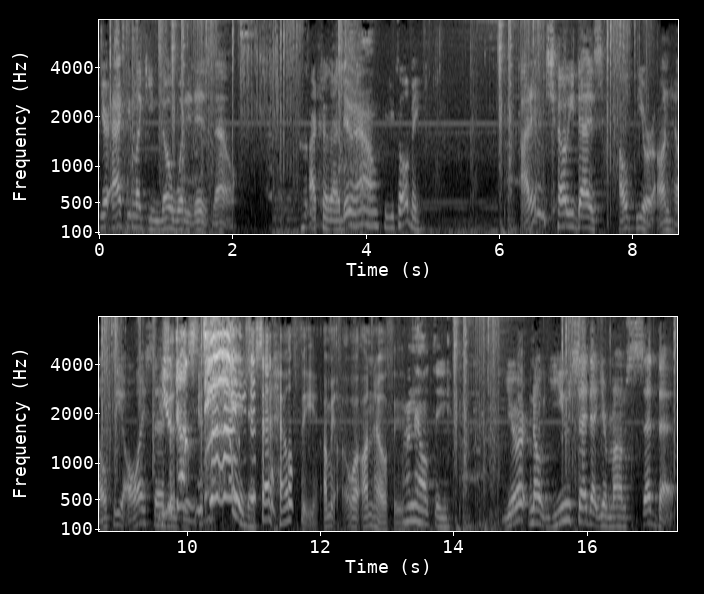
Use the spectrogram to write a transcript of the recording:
you're acting like you know what it is now. Because I do now. You told me. I didn't tell you that it's healthy or unhealthy. All I said You is just that You just said healthy. I mean, well, unhealthy. Unhealthy. you're no. You said that your mom said that.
